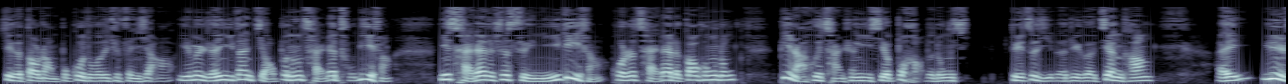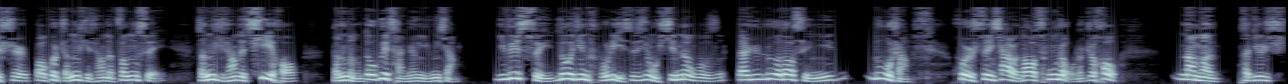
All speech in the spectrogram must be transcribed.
这个道长不过多的去分享啊。因为人一旦脚不能踩在土地上，你踩在的是水泥地上，或者踩在了高空中，必然会产生一些不好的东西，对自己的这个健康、哎运势，包括整体上的风水、整体上的气候等等，都会产生影响。因为水落进土里是一种新的物质，但是落到水泥路上。或者顺下水道冲走了之后，那么它就是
